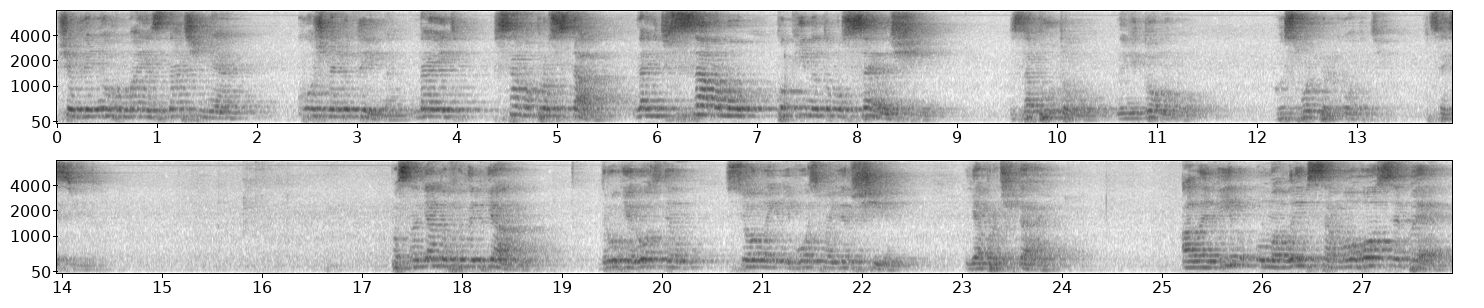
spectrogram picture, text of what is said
що для нього має значення кожна людина, навіть сама проста, навіть в самому покинутому селищі, забутому, невідомому, Господь приходить цей світ. Послання до Филип'ян, другий розділ, сьомий і восьмий вірші. Я прочитаю. Але він умолив самого себе,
